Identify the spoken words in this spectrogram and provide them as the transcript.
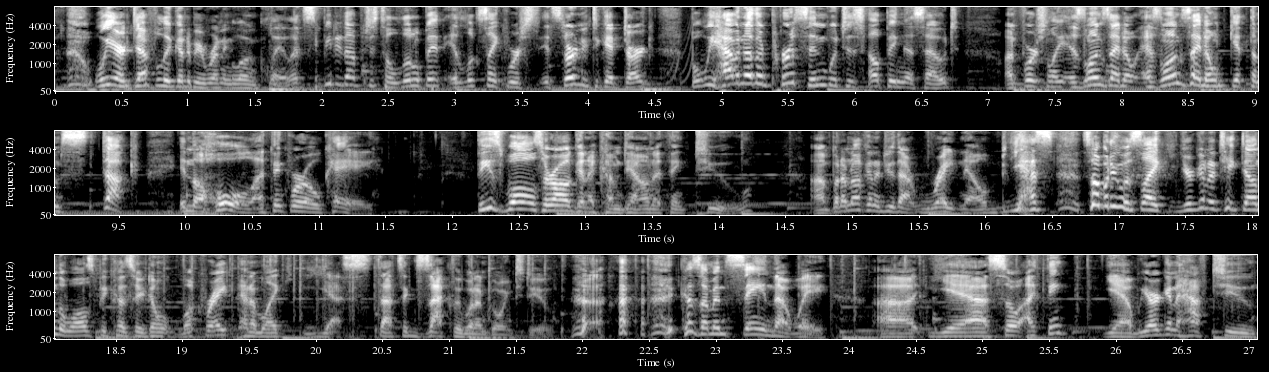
we are definitely going to be running low on clay. Let's speed it up just a little bit. It looks like we're it's starting to get dark, but we have another person which is helping us out. Unfortunately, as long as I don't as long as I don't get them stuck in the hole, I think we're okay. These walls are all going to come down, I think, too. Um, but I'm not going to do that right now. Yes, somebody was like, you're going to take down the walls because they don't look right. And I'm like, yes, that's exactly what I'm going to do. Because I'm insane that way. Uh, yeah, so I think, yeah, we are going to have to... You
